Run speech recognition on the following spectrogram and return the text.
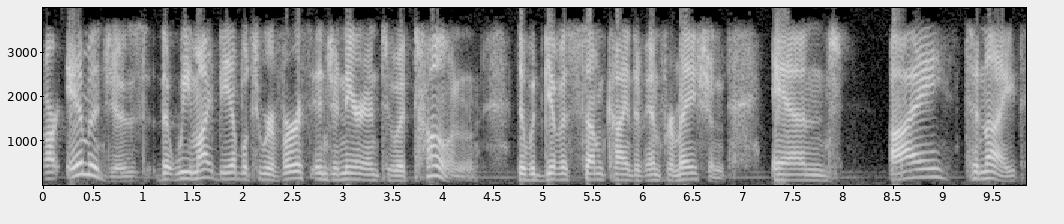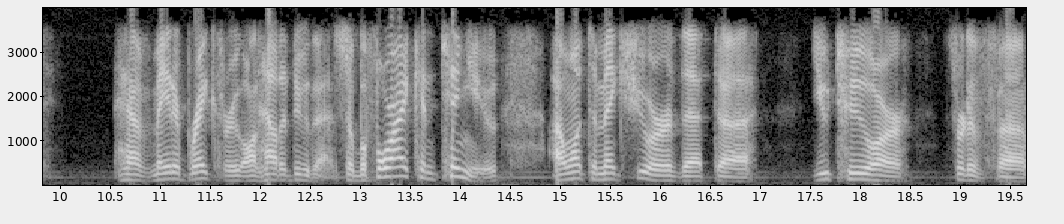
are images that we might be able to reverse engineer into a tone that would give us some kind of information. And I tonight have made a breakthrough on how to do that. So before I continue, I want to make sure that uh, you two are sort of uh,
